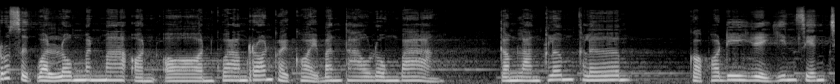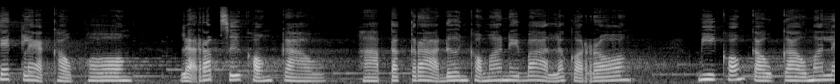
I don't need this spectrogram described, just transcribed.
รู้สึกว่าลมมันมาอ่อนๆ ความร้อนค่อยๆ บรรเทาลงบ้างกำลังเคลิ้มเคลิมก็พอดีได้ยินเสียงแจ๊กแหลกเข่าพอง และรับซื้อของเก่า หาบตะกร้าเดินเข้ามาในบ้านแล้วก็ร้อง มีของเก่าๆ มาแล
